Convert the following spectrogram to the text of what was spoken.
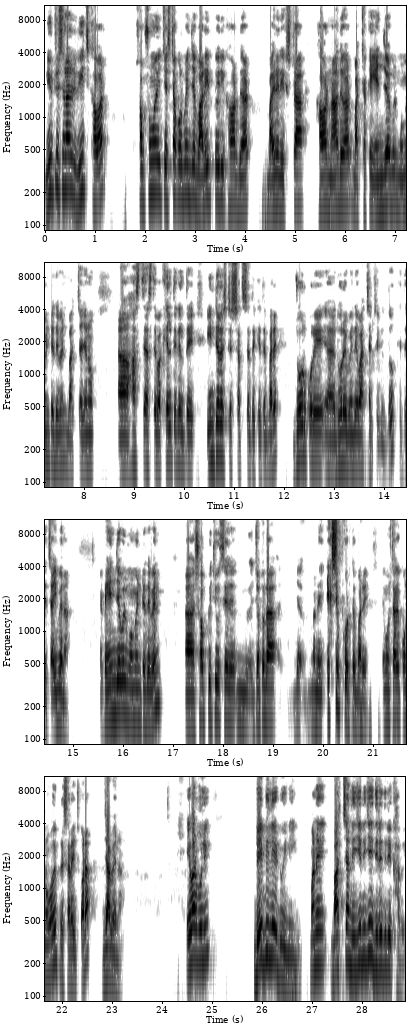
নিউট্রিশনালি রিচ খাবার সবসময় চেষ্টা করবেন যে বাড়ির তৈরি খাবার দেওয়ার বাইরের এক্সট্রা খাবার না দেওয়ার বাচ্চাকে এনজয়েবল মোমেন্টে দেবেন বাচ্চা যেন হাসতে হাসতে বা খেলতে খেলতে ইন্টারেস্টের সাথে সাথে খেতে পারে। জোর করে ধরে বেঁধে বাচ্চাকে কিন্তু খেতে চাইবে না। একটা এনজয়েবল মোমেন্টে দেবেন। আহ, সবকিছু সে যতটা মানে একসেপ্ট করতে পারে এবং তাকে কোনোভাবেই প্রেসারাইজ করা যাবে না। এবার বলি বেবি লেড উইনিং মানে বাচ্চা নিজে নিজেই ধীরে ধীরে খাবে।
